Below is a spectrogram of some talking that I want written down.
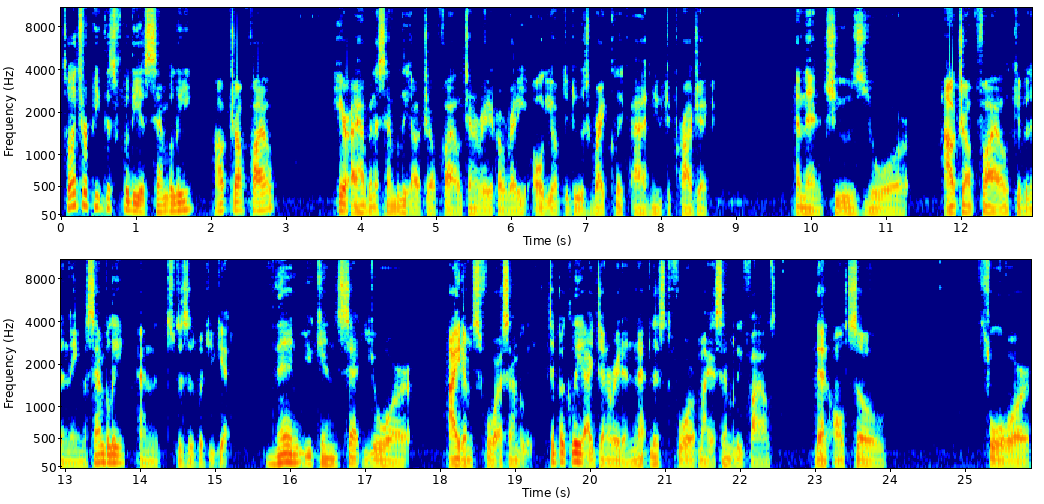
So let's repeat this for the assembly outjob file. Here I have an assembly outjob file generated already. All you have to do is right click, add new to project, and then choose your outjob file, give it a name assembly, and this is what you get. Then you can set your items for assembly. Typically, I generate a netlist for my assembly files. Then also for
